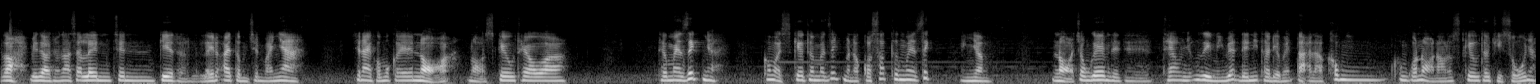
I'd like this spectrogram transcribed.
Rồi, bây giờ chúng ta sẽ lên trên kia để lấy được item trên mái nhà. Trên này có một cái nỏ nỏ scale theo à, theo magic nha không phải skill theo magic mà nó có sát thương magic mình nhầm. Nỏ trong game thì, thì theo những gì mình biết đến thời điểm hiện tại là không không có nỏ nào nó skill theo chỉ số nha.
